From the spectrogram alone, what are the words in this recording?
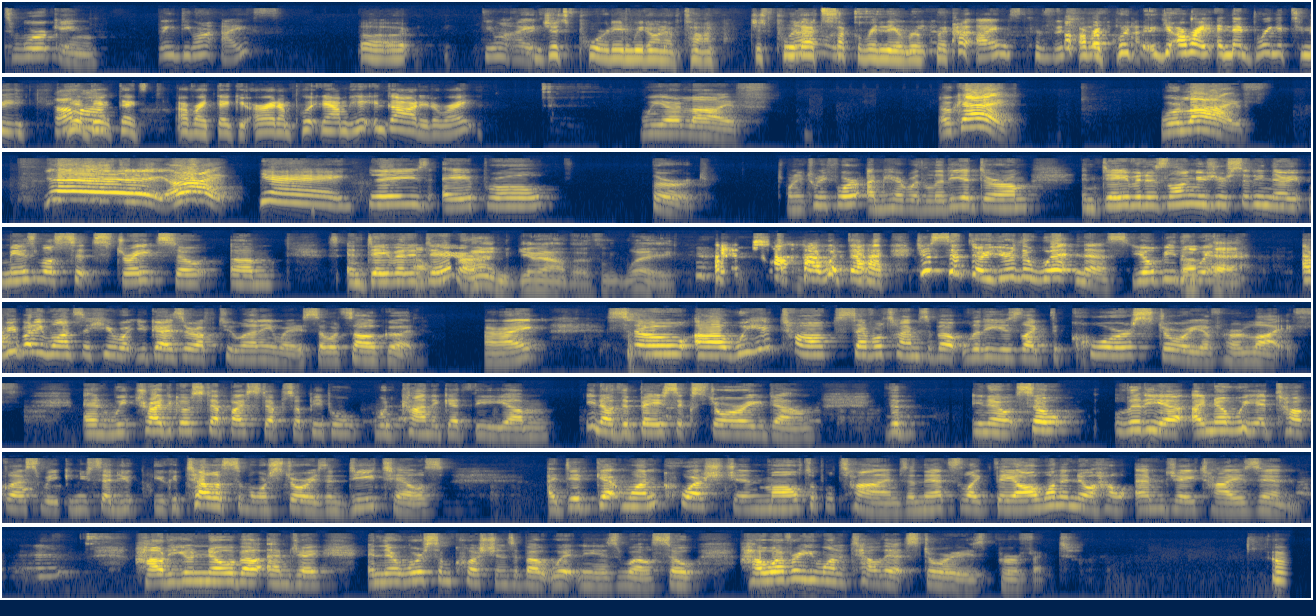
It's working. Wait, do you want ice? Uh, Do you want ice? just pour it in. We don't have time. Just pour that sucker in there real quick. Put ice because this. All right, is put. hot. yeah, All right, and then bring it to me. Come yeah, there. on. Thanks. All right, thank you. All right, I'm putting. I'm hitting. Got it. All right. We are live. Okay. We're live. Yay! All right. Yay! Today's April 3rd, 2024. I'm here with Lydia Durham and David. As long as you're sitting there, you may as well sit straight. So, um, and David I'm Adair. trying to get out of the way. what the heck? Just sit there. You're the witness. You'll be the Okay. witness. Everybody wants to hear what you guys are up to anyway, so it's all good. All right. So uh, we had talked several times about Lydia's like the core story of her life, and we tried to go step by step so people would kind of get the um, you know the basic story down. The you know so Lydia, I know we had talked last week, and you said you you could tell us some more stories and details. I did get one question multiple times, and that's like they all want to know how MJ ties in. How do you know about MJ? And there were some questions about Whitney as well. So, however you want to tell that story is perfect.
